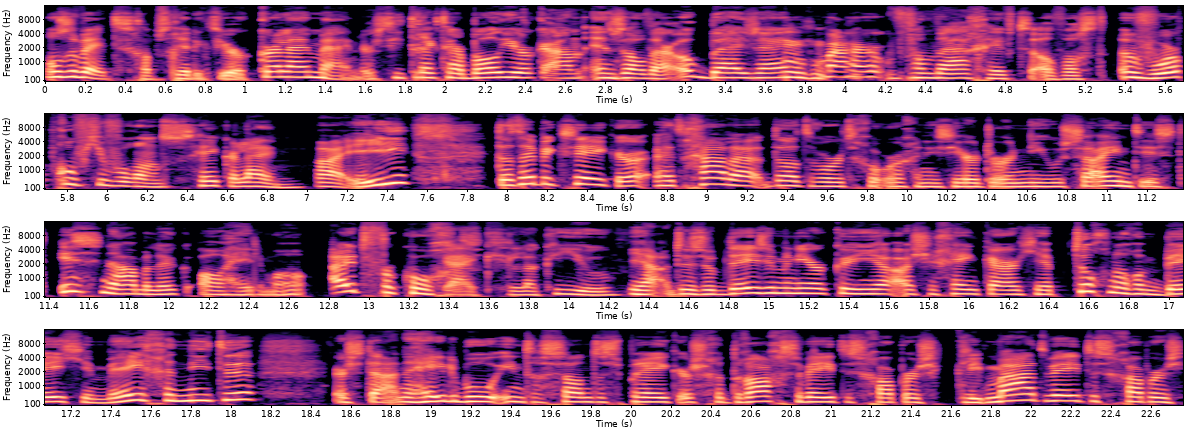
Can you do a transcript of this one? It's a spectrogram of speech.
Onze wetenschapsredacteur Carlijn Meinders die trekt haar baljurk aan en zal daar ook bij zijn. Maar vandaag heeft ze alvast een voorproefje voor ons. Hey Carlijn. Hoi, dat heb ik zeker. Het gala dat wordt georganiseerd door New Scientist is namelijk al helemaal uitverkocht. Kijk, lucky you. Ja, dus op deze manier kun je, als je geen kaartje hebt, toch nog een beetje meegenieten. Er staan een heleboel interessante sprekers, gedragswetenschappers, klimaatwetenschappers.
